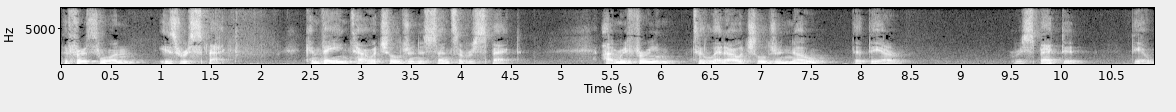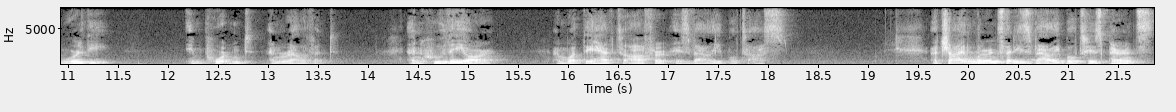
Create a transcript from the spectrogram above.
The first one is respect, conveying to our children a sense of respect. I'm referring to let our children know that they are respected, they are worthy, important, and relevant and who they are and what they have to offer is valuable to us. A child learns that he's valuable to his parents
